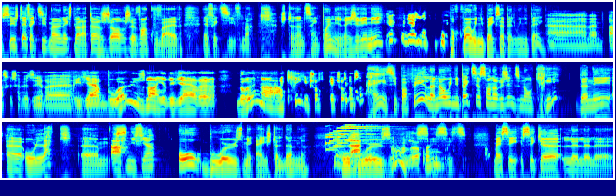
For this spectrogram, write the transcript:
c'est effectivement un explorateur, George Vancouver, effectivement. Je te donne 5 points, Mireille. Jérémy, bien gentil. pourquoi Winnipeg s'appelle Winnipeg? Euh, ben, parce que ça veut dire euh, rivière boueuse, rivière euh, brune en, en cri, quelque chose, quelque chose comme ça? Hey, c'est pas pire. Le nom Winnipeg tire son origine du nom Cri, donné euh, au lac, euh, Ah. signifiant eau boueuse. Mais hey, je te le donne, là. Le Eau lac. boueuse. Hum, je C'est- Ben, que le, le- le-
